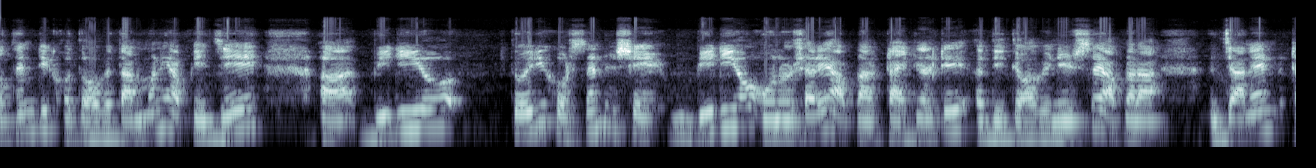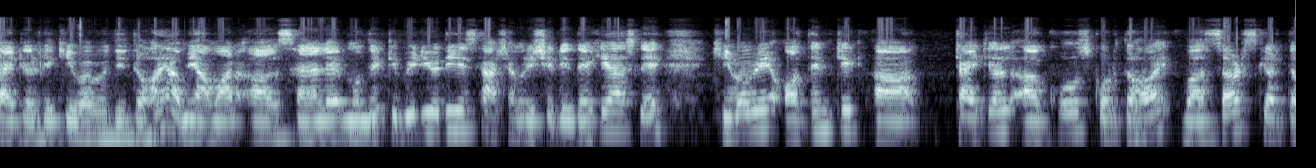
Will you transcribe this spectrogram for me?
অথেন্টিক হতে হবে। তার মানে আপনি যে ভিডিও তৈরি করছেন, সেই ভিডিও অনুসারে আপনার টাইটেলটি দিতে হবে। নিশ্চয়ই আপনারা জানেন টাইটেলটি কীভাবে দিতে হয়। আমি আমার চ্যানেলের মধ্যে একটি ভিডিও দিয়েছি। আশা করি সেটি দেখে আসলে কীভাবে অথেন্টিক টাইটেল খোঁজ করতে হয় বা সার্চ করতে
